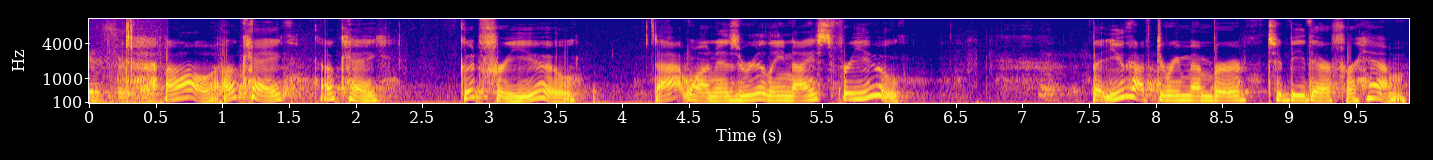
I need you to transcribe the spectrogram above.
Or gifts. Oh, okay. Okay. Good for you. That one is really nice for you. But you have to remember to be there for him.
